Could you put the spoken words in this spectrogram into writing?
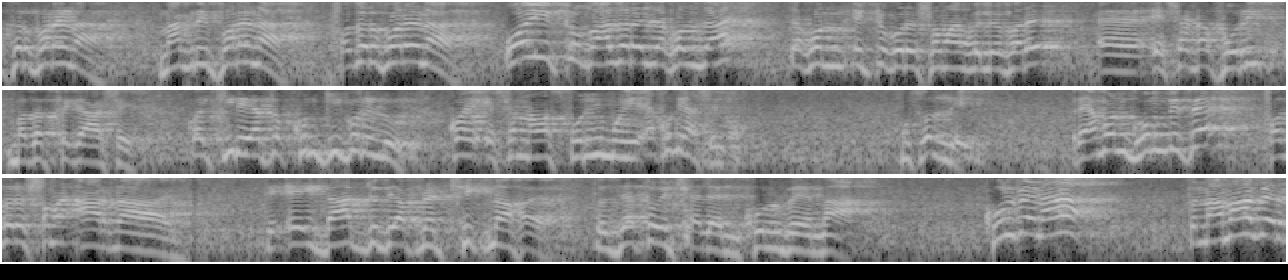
আসর ফরে না? মাগরি ফরে না? ফজর ফরে না? ওই একটু বাজারে যখন যায়, তখন একটু করে সময় হইলে পরে এশাটা ফরি বাজার থেকে আসে। কয় কিরে এতক্ষণ কি করিলু? কয়, এশার নামাজ পড়ি মই, এখনই আসেন। মুসল্লি এমন ঘুম দিছে, ফজরের সময় আর নাই। তো এই দাঁত যদি আপনার ঠিক না হয়, তো যতই ঠেলেন, খুলবে না। খুলবে না? তো নামাজের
